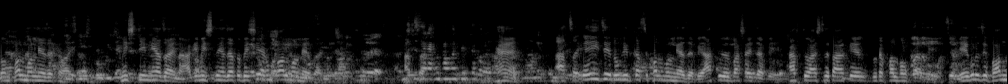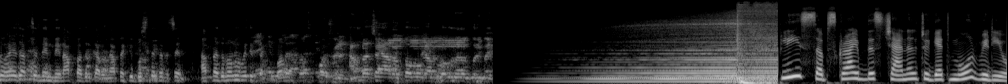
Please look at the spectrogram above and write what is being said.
তখন ফলমূল নিয়ে যেতে হয়। মিষ্টি নিয়ে যায় না। আগে মিষ্টি নিয়ে যেত বেশি এখন ফলমূল নিয়ে যায়। আচ্ছা। হ্যাঁ। আচ্ছা এই যে রোগীর কাছে ফলমূল নিয়ে যাবে আত্মীয় বাসায় যাবে আত্মীয় আসলে তাকে দুটো ফলমূল পাবে এগুলো যে বন্ধ হয়ে যাচ্ছে দিন দিন আপনাদের কারণে আপনি কি বুঝতে পেরেছেন? আপনাদের অনুভূতি? বলেন তো। আমরা চাই আরও কম আরও কম করি Please subscribe this channel to get more video.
